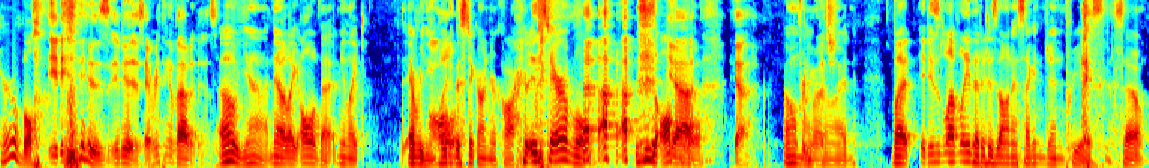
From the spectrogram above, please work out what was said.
terrible. It is. It is. Everything about it is. Oh yeah. No, like all of that. I mean, like everything, All- the sticker on your car. it's terrible. this is awful. Yeah. Yeah. Oh pretty my much. god. But it is lovely that it is on a second gen Prius. so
